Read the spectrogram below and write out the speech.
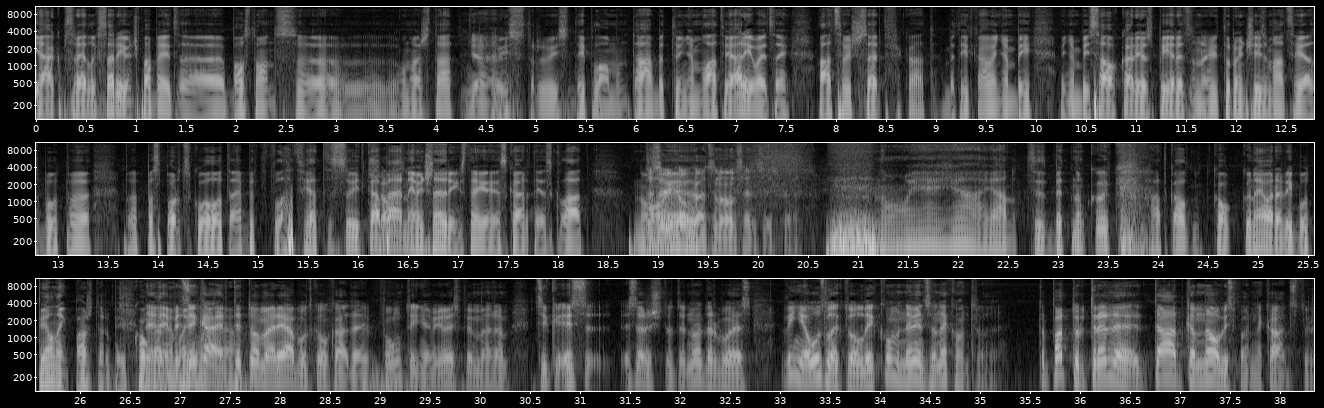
Jānis Rēdlis arī viņš pabeidza Bostonas universitāti, Jā, jā. visu, tur, visu diplomu un tā, bet viņam Latvijā arī vajadzēja atsevišķu certifikātu. Bet it kā viņam bija, viņam bija sava karjeras pieredze, un arī tur viņš izmācījās būt par pa, pa sporta skolotāju, bet Latvijā tas it kā bērniem viņš nedrīkstēja skārties klāt. No, Tas ir jā. kaut kāds nonsens vispār. Nu, jā, jā, jā nu, bet nu, atkal nu, kaut kā nevar arī būt pilnīgi pašdarbība. Kaut Nē, nē, bet zini, kā likumiem, te jā. tomēr jābūt kaut kādai punktiņam. Jo es, piemēram, cik es, es arī šo te nodarbojos, viņi jau uzliek to likumu, neviens jau nekontrolē. Tāpat tur trenē tādu, kam nav vispār nekādas. Tur,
